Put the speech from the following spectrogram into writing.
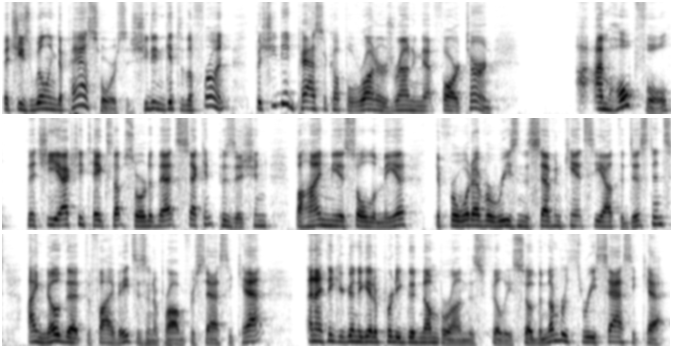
that she's willing to pass horses. She didn't get to the front, but she did pass a couple runners rounding that far turn. I'm hopeful that she actually takes up sort of that second position behind Mia Solomia. If for whatever reason the seven can't see out the distance, I know that the five eights isn't a problem for Sassy Cat. And I think you're going to get a pretty good number on this filly. So the number three, Sassy Cat,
